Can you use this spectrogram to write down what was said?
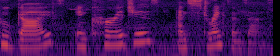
who guides, encourages, and strengthens us.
